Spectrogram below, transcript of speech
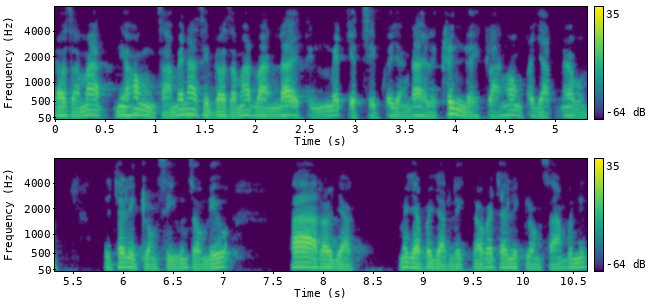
เราสามารถในห้อง3เมตรห้าสิบเราสามารถวางได้ถึงเมตรเจ็ดสิบก็ยังได้เลยครึ่งเลยกลางห้องประหยัดนะครับผมจะใช้เหล็กกล่อง4คูณ2นิ้ว ถ้าเราอยากไม่อยากประหยัดเหล็กเราก็ใช้เหล็กกล่อง3คูณนิ้ว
